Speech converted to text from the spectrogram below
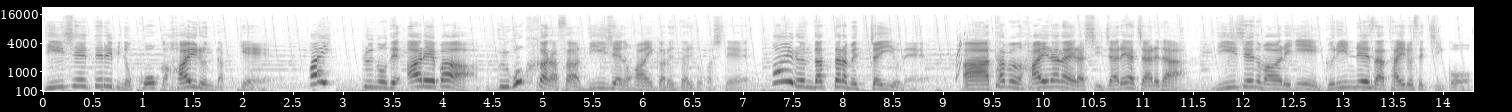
DJ テレビの効果入るんだっけ？入るのであれば、動くからさ、DJ の範囲から出たりとかして。入るんだったらめっちゃいいよね。あー、多分入らないらしい。じゃあ、レアちゃんあれだ。DJ の周りにグリーンレーザータイル設置行こ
